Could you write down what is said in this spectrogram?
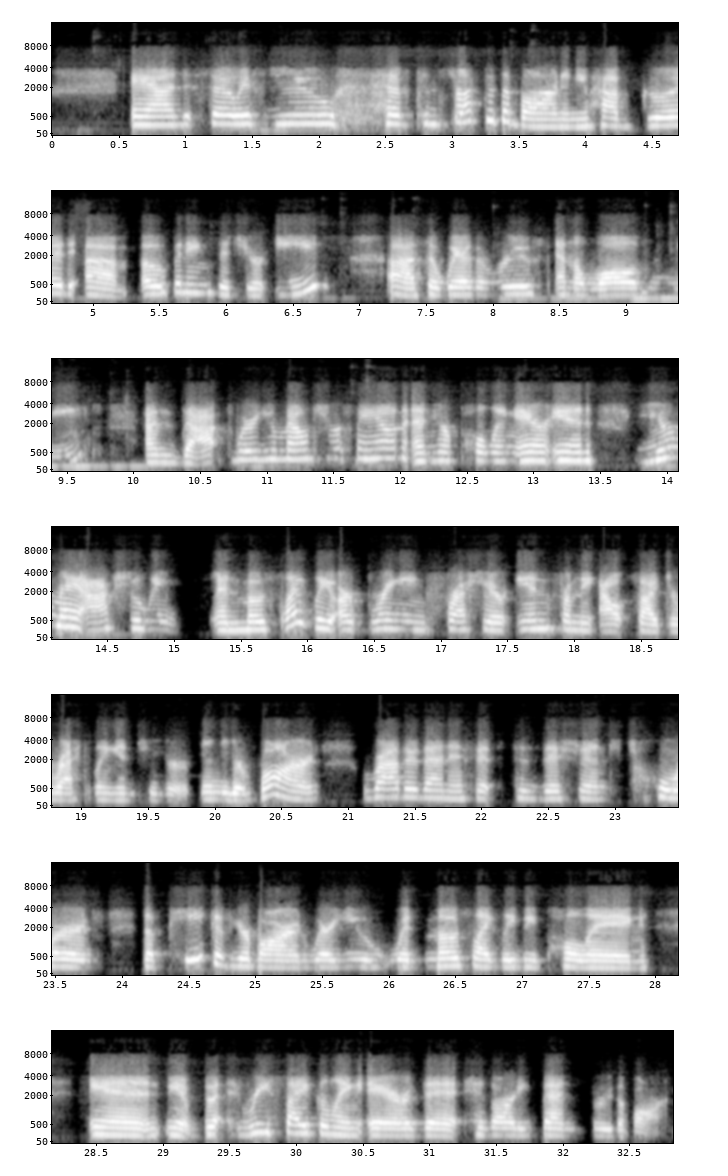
And so, if you have constructed the barn and you have good um, openings at your eaves, uh, so where the roof and the walls meet, and that's where you mount your fan and you're pulling air in, you may actually and most likely are bringing fresh air in from the outside directly into your into your barn rather than if it's positioned towards the peak of your barn where you would most likely be pulling in you know recycling air that has already been through the barn.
